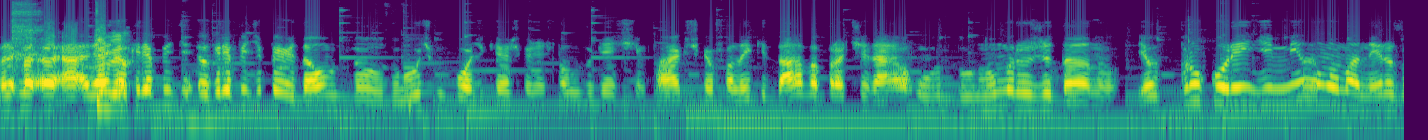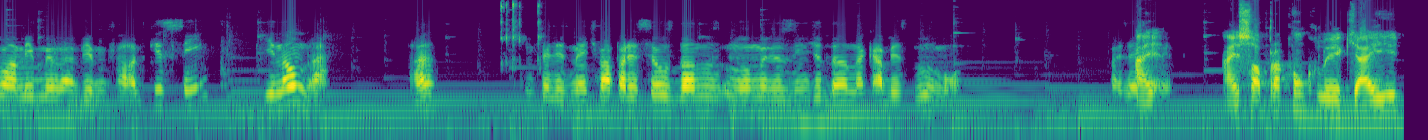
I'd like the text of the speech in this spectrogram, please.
Mas, mas, Aliás, eu queria pedir, eu queria pedir perdão do, do último podcast que a gente falou do Genshin Impact, que eu falei que dava pra tirar o do número de dano. Eu procurei de mil e uma maneiras, um amigo meu havia me falado que sim, e não dá, tá? Infelizmente vai aparecer os danos, o númerozinho de dano na cabeça dos monstros. Mas é Aí-. Aí só pra concluir aqui, aí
